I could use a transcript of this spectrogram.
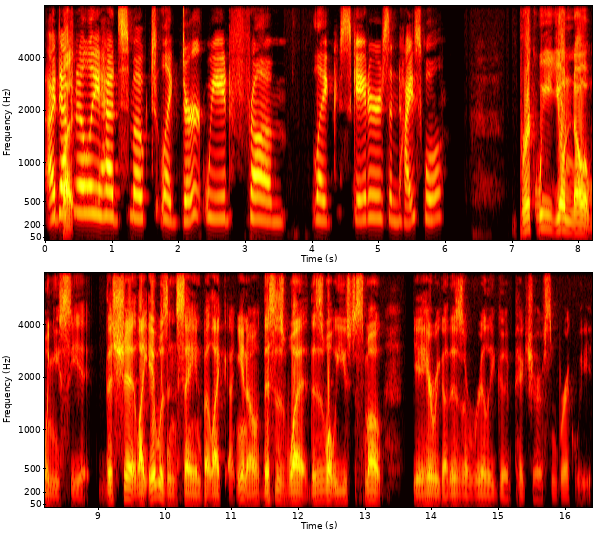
I definitely had smoked like dirt weed from like skaters in high school. Brick weed you'll know it when you see it. This shit like it was insane but like you know this is what this is what we used to smoke. Yeah here we go this is a really good picture of some brickweed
